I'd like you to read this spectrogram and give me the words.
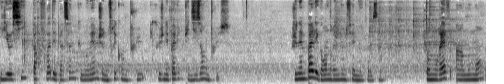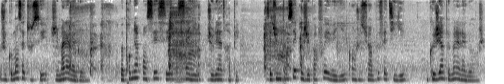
Il y a aussi parfois des personnes que moi-même je ne fréquente plus et que je n'ai pas vues depuis dix ans ou plus. Je n'aime pas les grandes réunions de famille comme ça. Dans mon rêve, à un moment, je commence à tousser, j'ai mal à la gorge. Ma première pensée, c'est ça y est, je l'ai attrapé. C'est une pensée que j'ai parfois éveillée quand je suis un peu fatiguée ou que j'ai un peu mal à la gorge.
